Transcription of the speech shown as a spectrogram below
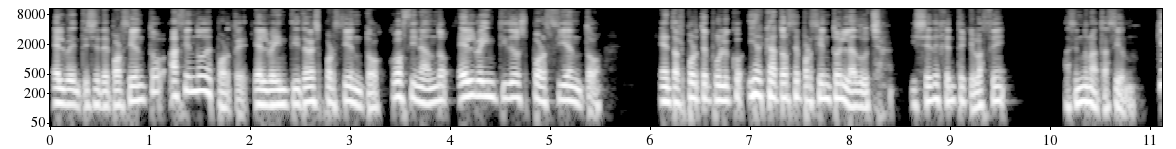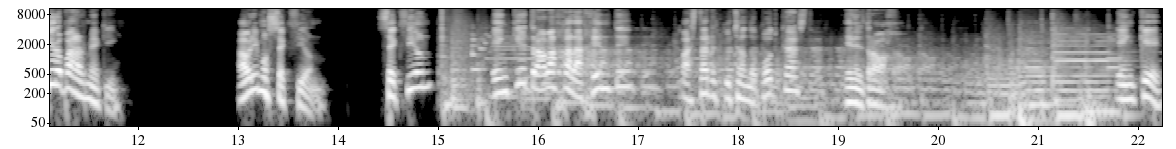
el 27% haciendo deporte, el 23% cocinando, el 22% en transporte público y el 14% en la ducha. Y sé de gente que lo hace haciendo natación. Quiero pararme aquí. Abrimos sección. Sección ¿En qué trabaja la gente para estar escuchando podcast en el trabajo? ¿En qué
